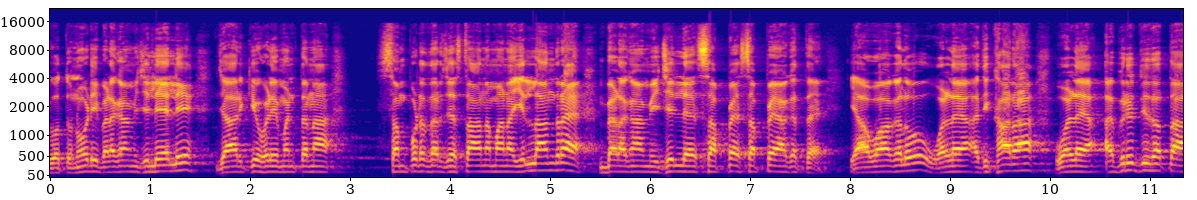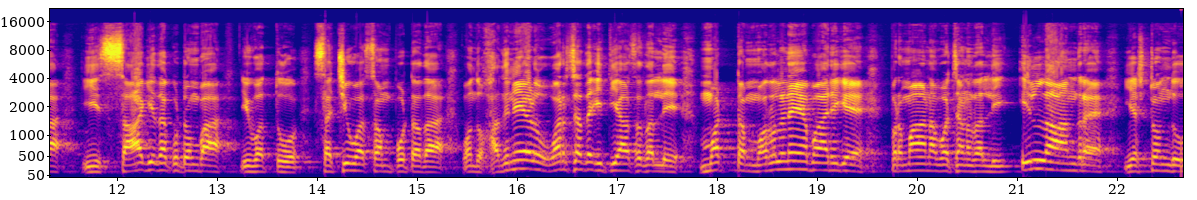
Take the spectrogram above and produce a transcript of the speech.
ಇವತ್ತು ನೋಡಿ ಬೆಳಗಾವಿ ಜಿಲ್ಲೆಯಲ್ಲಿ ಜಾರಕಿಹೊಳಿ ಮಂತನ ಸಂಪುಟ ದರ್ಜೆ ಸ್ಥಾನಮಾನ ಇಲ್ಲ ಅಂದರೆ ಬೆಳಗಾವಿ ಜಿಲ್ಲೆ ಸಪ್ಪೆ ಸಪ್ಪೆ ಆಗುತ್ತೆ. ಯಾವಾಗಲೂ ಒಳ್ಳೆಯ ಅಧಿಕಾರ, ಒಳ್ಳೆಯ ಅಭಿವೃದ್ಧಿದತ್ತ ಈ ಸಾಗಿದ ಕುಟುಂಬ ಇವತ್ತು ಸಚಿವ ಸಂಪುಟದ ಒಂದು ಹದಿನೇಳು ವರ್ಷದ ಇತಿಹಾಸದಲ್ಲಿ ಮೊಟ್ಟ ಮೊದಲನೆಯ ಬಾರಿಗೆ ಪ್ರಮಾಣ ವಚನದಲ್ಲಿ ಇಲ್ಲ ಅಂದರೆ ಎಷ್ಟೊಂದು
